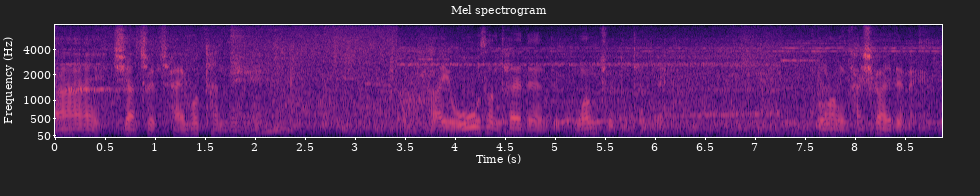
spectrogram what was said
아, 지하철 잘못 탔네. 아, 이 5호선 타야 되는데 공항철도 탔네. 공항 다시 가야 되네.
